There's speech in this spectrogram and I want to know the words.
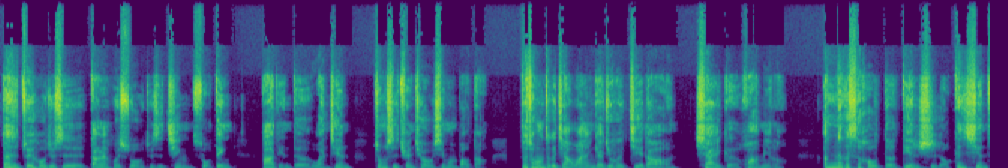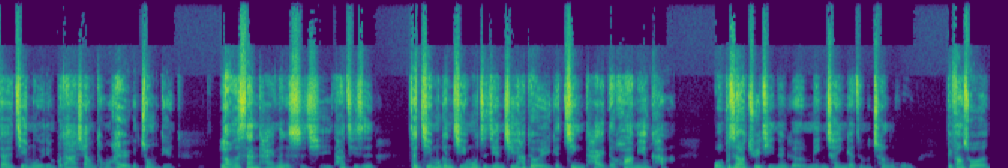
但是最后就是，当然会说，就是请锁定八点的晚间中视全球新闻报道。那通常这个讲完，应该就会接到下一个画面了。啊，那个时候的电视哦，跟现在的节目有点不大相同。还有一个重点，老的三台那个时期，它其实在节目跟节目之间，其实它都有一个静态的画面卡。我不知道具体那个名称应该怎么称呼，比方说，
